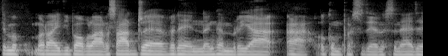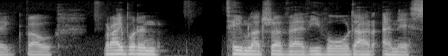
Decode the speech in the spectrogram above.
dim mae rhaid i bobl aros adre fan hyn yng Nghymru a, a o gwmpas y Deyrnas Unedig, fel mae rhaid bod yn teimlad rhyfedd i fod ar ynys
